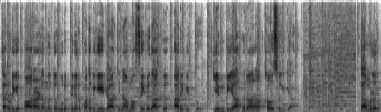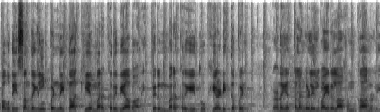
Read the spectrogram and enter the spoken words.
தன்னுடைய பாராளுமன்ற உறுப்பினர் பதவியை ராஜினாமா செய்வதாக அறிவிப்பு. எம்பி ஆகிறாரா கௌசல்யா. தமிழர் பகுதி சந்தையில் பெண்ணை தாக்கிய மரக்கறி வியாபாரி பெரும் மரக்கறியை தூக்கி அடித்த பெண் இணையதளங்களில் வைரலாகும் காணொளி.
